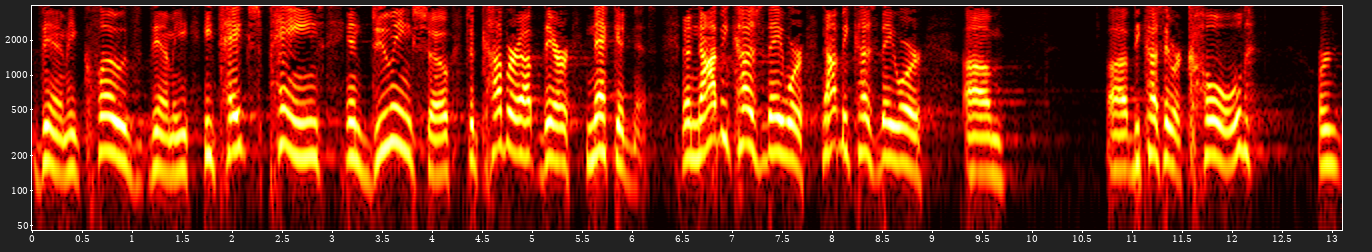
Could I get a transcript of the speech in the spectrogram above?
them. He clothes them. He, he takes pains in doing so to cover up their nakedness. Now, not because they were, not because they were, um, uh, because they were cold, or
